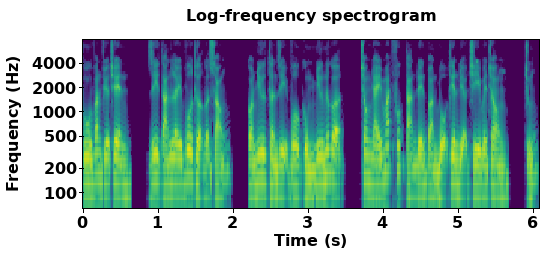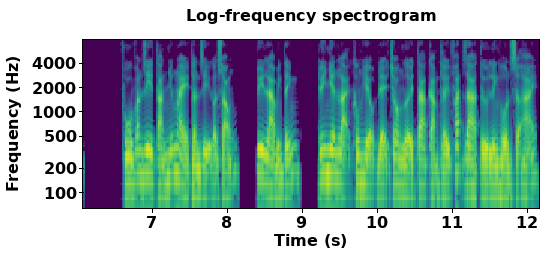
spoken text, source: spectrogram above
Phù văn phía trên, di tán lấy vô thượng vận sóng còn như thần dị vô cùng như nước gợn, trong nháy mắt phúc tán đến toàn bộ thiên địa chi bên trong, chúng. Phù văn di tán những này thần dị gợn sóng, tuy là bình tĩnh, tuy nhiên lại không hiểu để cho người ta cảm thấy phát ra từ linh hồn sợ hãi.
